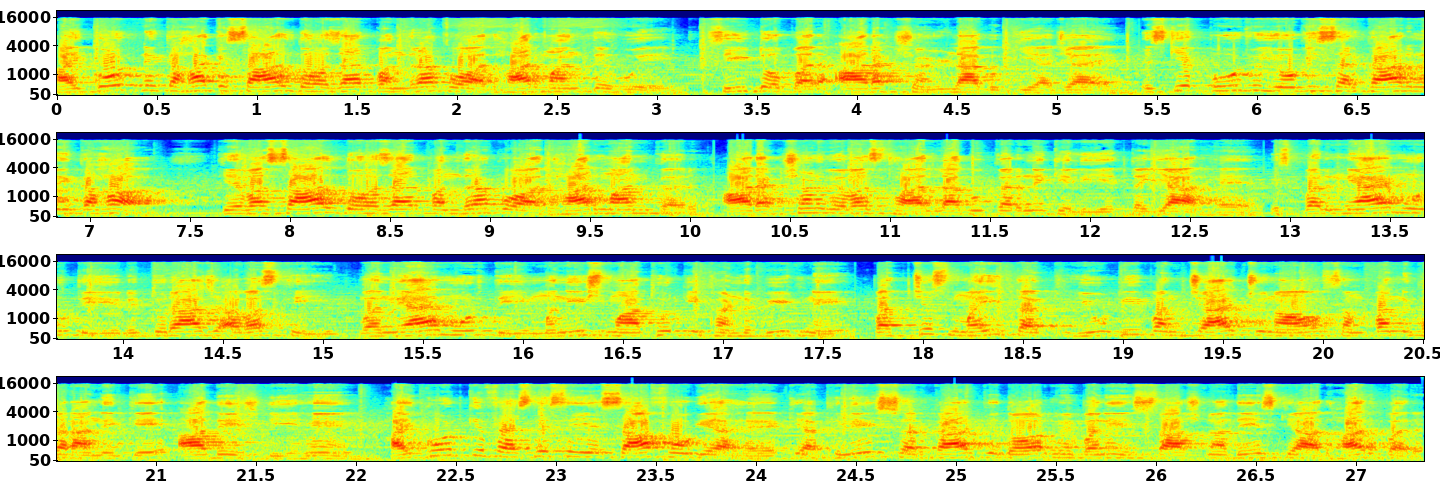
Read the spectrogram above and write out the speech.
हाईकोर्ट ने कहा कि साल 2015 को आधार मानते हुए सीटों पर आरक्षण लागू किया जाए। इसके पूर्व योगी सरकार ने कहा कि वह साल 2015 को आधार मानकर आरक्षण व्यवस्था लागू करने के लिए तैयार है। इस पर न्यायमूर्ति ऋतुराज अवस्थी व न्यायमूर्ति मनीष माथुर की खंडपीठ ने 25 मई तक यूपी पंचायत चुनाव संपन्न कराने के आदेश दिए हैं। हाईकोर्ट के फैसले से ये साफ़ हो गया है कि अखिलेश सरकार के दौर में बने शासनादेश के आधार पर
